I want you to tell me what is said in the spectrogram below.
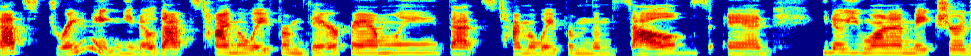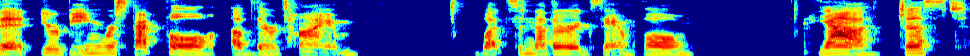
that's draining. You know, that's time away from their family, that's time away from themselves. And, you know, you want to make sure that you're being respectful of their time. What's another example? Yeah, just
